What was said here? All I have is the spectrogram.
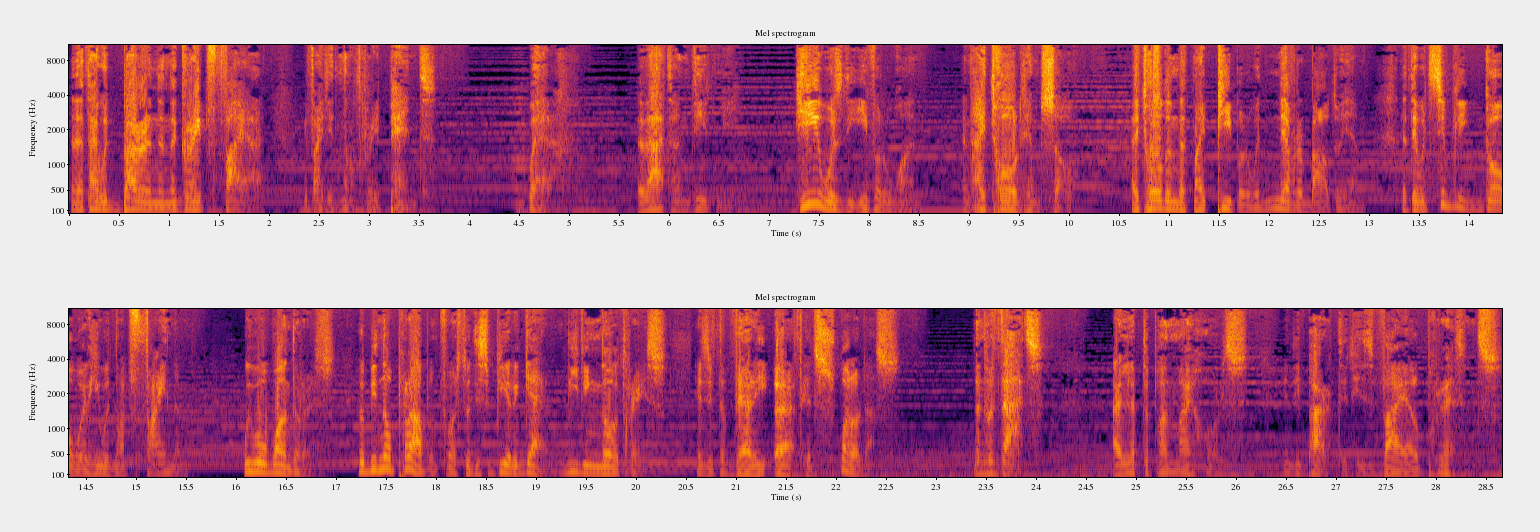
and that I would burn in the great fire if I did not repent. Well, that undid me. He was the evil one, and I told him so. I told him that my people would never bow to him, that they would simply go where he would not find them. We were wanderers. It would be no problem for us to disappear again, leaving no trace, as if the very earth had swallowed us. And with that, I leapt upon my horse and departed his vile presence.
